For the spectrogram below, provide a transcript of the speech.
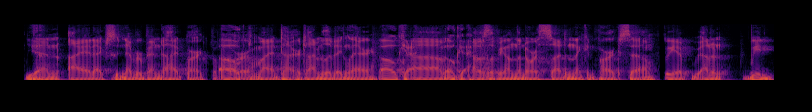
Yeah. And I had actually never been to Hyde Park before Oh, okay. my entire time living there. Okay. Um, Okay. I was living on the north side in Lincoln Park. So we, I don't, we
